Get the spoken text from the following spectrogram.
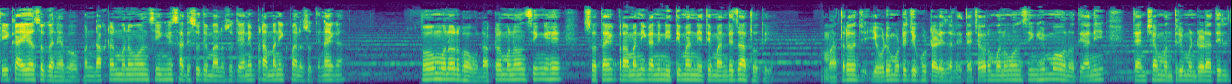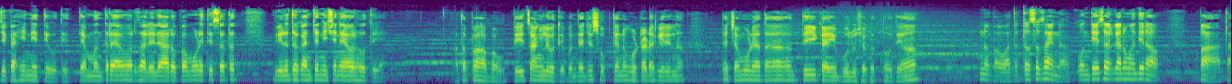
ते काही असं का नाही भाऊ पण डॉक्टर मनमोहन सिंग हे साधेसुधे माणूस होते आणि प्रामाणिक माणूस होते नाही का? हो मनोहर भाऊ डॉक्टर मनमोहन सिंग हे स्वतः एक प्रामाणिक आणि नीतिमान नेते मानले जात होते. मात्र एवढे मोठे जे घोटाळे झाले त्याच्यावर मनमोहन सिंग हे मौन होते आणि त्यांच्या मंत्रिमंडळातील जे काही नेते होते त्या मंत्र्यावर झालेल्या आरोपामुळे ते सतत विरोधकांच्या निशाण्यावर होते. आता पहा भाऊ ते चांगले होते पण त्याच्या सोबत्यानं घोटाळा केले ना त्याच्यामुळे आता तेही काही बोलू शकत नव्हते हां? ना भाऊ आता तसंच आहे ना. कोणत्याही सरकारमध्ये राह पहा आता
